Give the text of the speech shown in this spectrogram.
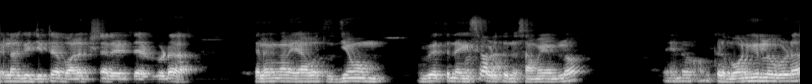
అట్లాగే జిట్టా బాలకృష్ణారెడ్డి గారు కూడా తెలంగాణ యావత్ ఉద్యమం ఉవ్వెత్తున ఎగిసిపడుతున్న సమయంలో నేను ఇక్కడ భువనగిరిలో కూడా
